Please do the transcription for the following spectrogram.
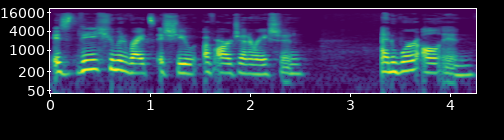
is the human rights issue of our generation. And we're all in.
